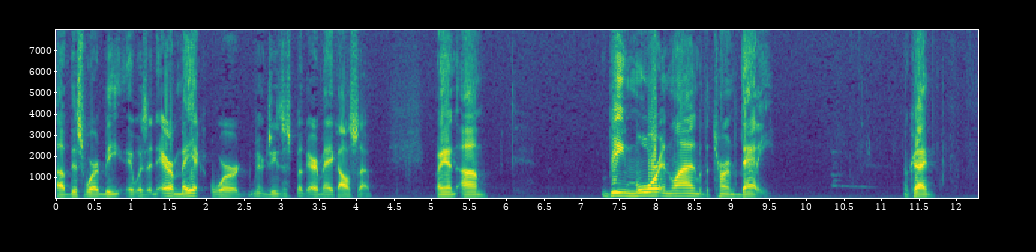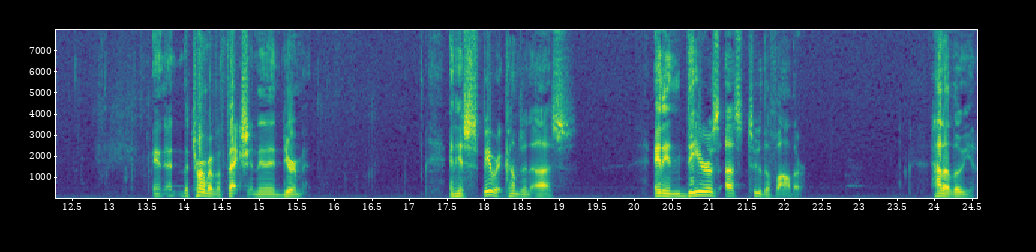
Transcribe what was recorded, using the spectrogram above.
of this word be it was an Aramaic word. Remember, Jesus spoke Aramaic also, and um, being more in line with the term daddy. Okay? And, and the term of affection and endearment. And his spirit comes in us and endears us to the Father. Hallelujah.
